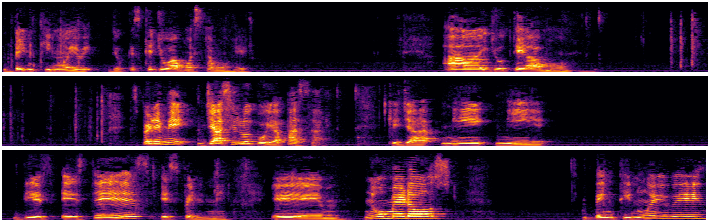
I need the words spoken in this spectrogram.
29. Yo que es que yo amo a esta mujer. Ay, yo te amo. Espéreme, ya se los voy a pasar. Que ya mi, mi 10, este es, espérenme, eh, números 29,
